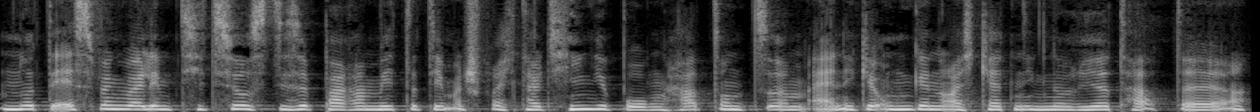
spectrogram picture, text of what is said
nur deswegen, weil im Titius diese Parameter dementsprechend halt hingebogen hat und ähm, einige Ungenauigkeiten ignoriert hatte. Ja.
